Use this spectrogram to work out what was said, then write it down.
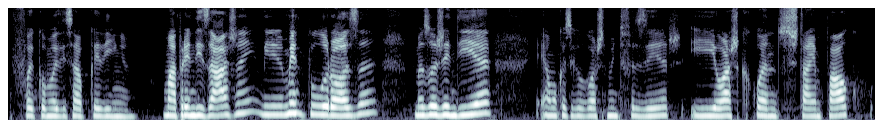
foi, como eu disse há um bocadinho, uma aprendizagem minimamente dolorosa, mas hoje em dia é uma coisa que eu gosto muito de fazer e eu acho que quando se está em palco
